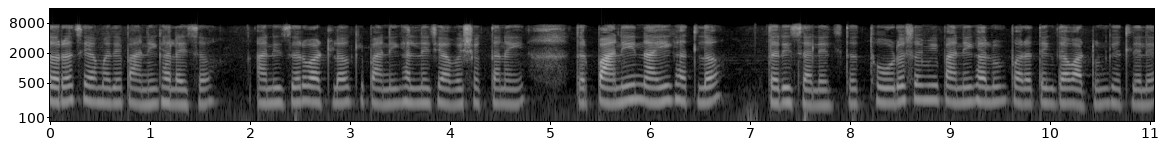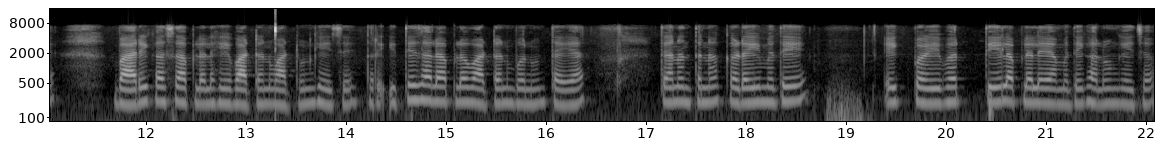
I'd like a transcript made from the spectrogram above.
तरच यामध्ये पाणी घालायचं. आणि जर वाटलं की पाणी घालण्याची आवश्यकता नाही तर पाणी नाही घातलं तरी चालेल. तर थोडंसं मी पाणी घालून परत एकदा वाटून घेतलेलं बारीक असं आपल्याला हे वाटण वाटून घ्यायचं आहे तर इथे झालं आपलं वाटण बनवून तयार. त्यानंतर ना कढईमध्ये एक पळीभर तेल आपल्याला यामध्ये घालून घ्यायचं.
